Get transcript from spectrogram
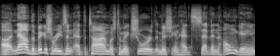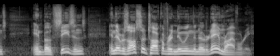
Uh, now, the biggest reason at the time was to make sure that Michigan had seven home games in both seasons. And there was also talk of renewing the Notre Dame rivalry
